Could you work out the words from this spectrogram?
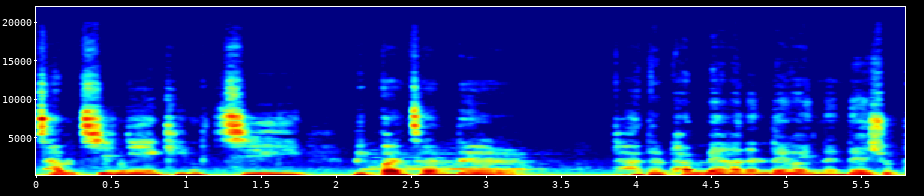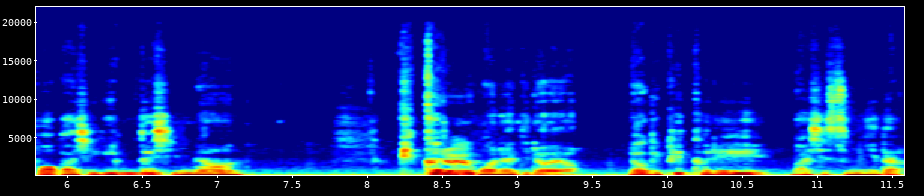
참치니 김치 밑반찬들 다들 판매하는 데가 있는데 슈퍼 가시기 힘드시면 피클을 권해드려요. 여기 피클이 맛있습니다.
